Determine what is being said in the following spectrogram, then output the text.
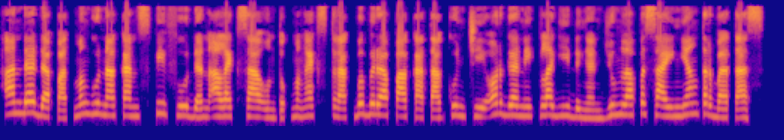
Anda dapat menggunakan Spifu dan Alexa untuk mengekstrak beberapa kata kunci organik lagi dengan jumlah pesaing yang terbatas.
